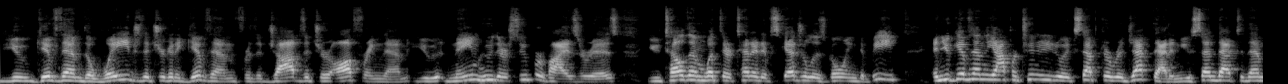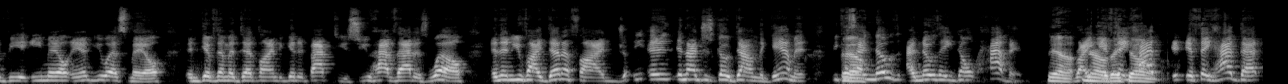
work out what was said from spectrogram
You give them the wage that you're going to give them for the jobs that you're offering them. You name who their supervisor is. You tell them what their tentative schedule is going to be and you give them the opportunity to accept or reject that. And you send that to them via email and us mail and give them a deadline to get it back to you. So you have that as well. And then you've identified and, and i just go down the gamut because yeah. i know i know they don't have it yeah. right? No, if they, they had if they had that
